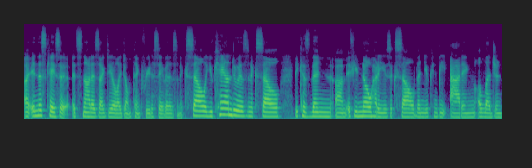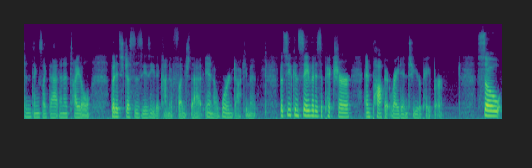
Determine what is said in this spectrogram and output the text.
Uh, in this case, it, it's not as ideal, I don't think, for you to save it as an Excel. You can do it as an Excel because then, um, if you know how to use Excel, then you can be adding a legend and things like that and a title. But it's just as easy to kind of fudge that in a Word document. But so you can save it as a picture and pop it right into your paper. So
